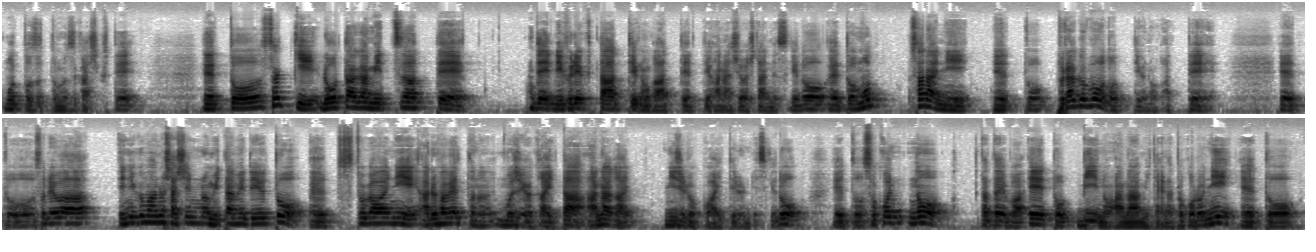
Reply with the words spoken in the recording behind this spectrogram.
もっとずっと難しくて、えっと、さっきローターが3つあって、で、リフレクターっていうのがあってっていう話をしたんですけど、えっと、も、さらに、えっと、プラグボードっていうのがあって、えっと、それは、エニグマの写真の見た目で言うと、えっと、外側にアルファベットの文字が書いた穴が26個開いてるんですけど、えっと、そこの、例えば A と B の穴みたいなところに、えっと、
